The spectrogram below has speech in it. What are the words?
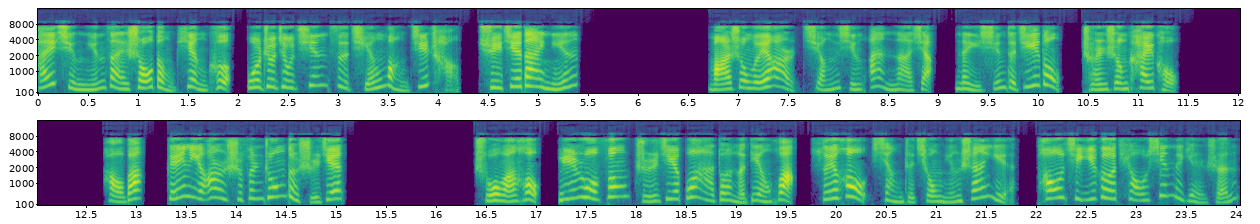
还请您再稍等片刻，我这就亲自前往机场去接待您。马生维二强行按捺下内心的激动，沉声开口：“好吧，给你二十分钟的时间。”说完后，林若风直接挂断了电话，随后向着秋明山野抛起一个挑衅的眼神。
